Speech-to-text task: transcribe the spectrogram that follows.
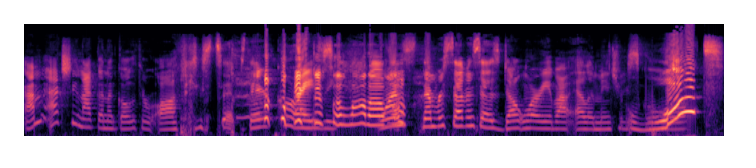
I'm actually not going to go through all these tips. They're crazy. There's a lot of One, Number seven says, "Don't worry about elementary school." What?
